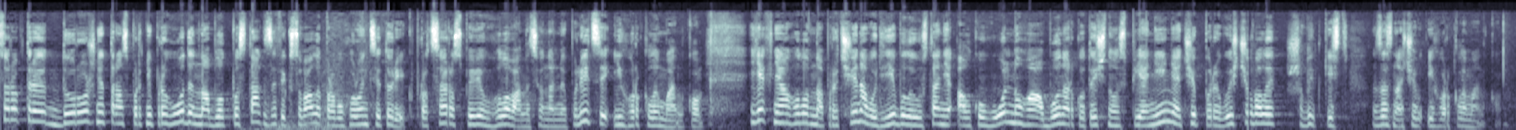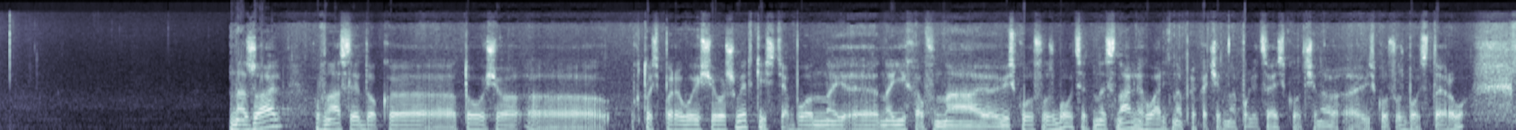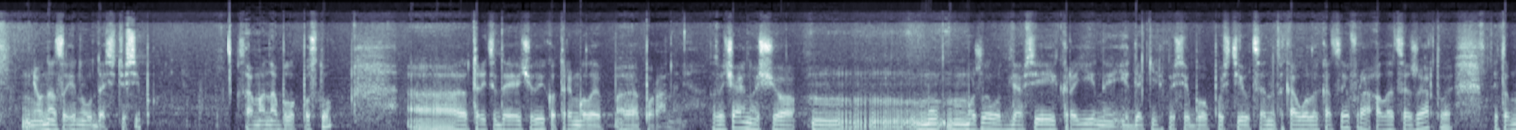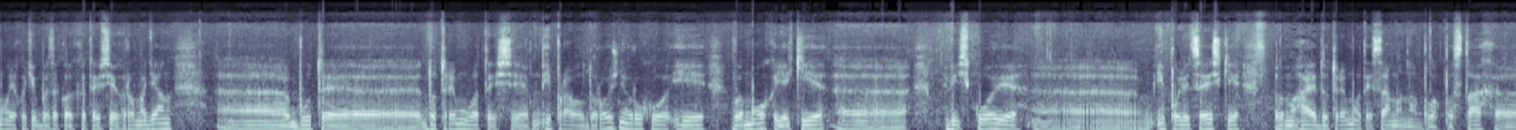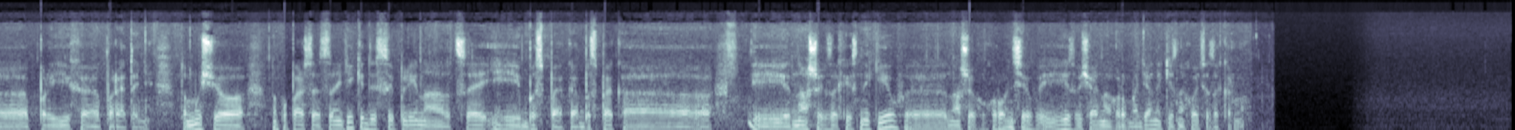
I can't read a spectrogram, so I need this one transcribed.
43 дорожньо-транспортні пригоди на блокпостах зафіксували правоохоронці торік. Про це розповів голова національної поліції Ігор Клименко. Їхня головна причина водії були у стані алкогольного або наркотичного сп'яніння чи перевищували швидкість, зазначив Ігор Клименко. На жаль, внаслідок е, того, що е, хтось перевищував швидкість або е, наїхав на військовослужбовця Національної гвардії, наприклад, чи на поліцейського, чи на е, військовослужбовця ТРО, у нас загинуло 10 осіб. Саме на блокпосту Е, 39 чоловік отримали е, поранення. Звичайно, що можливо для всієї країни і для кількості блокпостів це не така велика цифра, але це жертви. І тому я хотів би закликати всіх громадян е, бути е, дотримуватись і правил дорожнього руху, і вимог, які е, військові і поліцейські вимагають дотримувати саме на блокпостах при їх перетині. Тому що, ну, по-перше, це не тільки дисципліна, це і безпека. Безпека і наших захисників, е, наших охоронців, і звичайно громадян, які знаходяться за кермом.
